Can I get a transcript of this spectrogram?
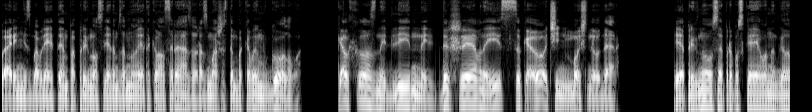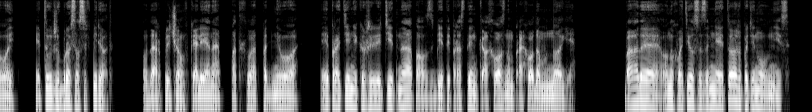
Парень, не сбавляя темпа, прыгнул следом за мной и атаковал сразу, размашистым боковым в голову. Колхозный, длинный, душевный и, сука, очень мощный удар. Я пригнулся, пропуская его над головой, и тут же бросился вперед. Удар плечом в колено, подхват под него, и противник уже летит на пол, сбитый простым колхозным проходом в ноги. Падая, он ухватился за меня и тоже потянул вниз.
